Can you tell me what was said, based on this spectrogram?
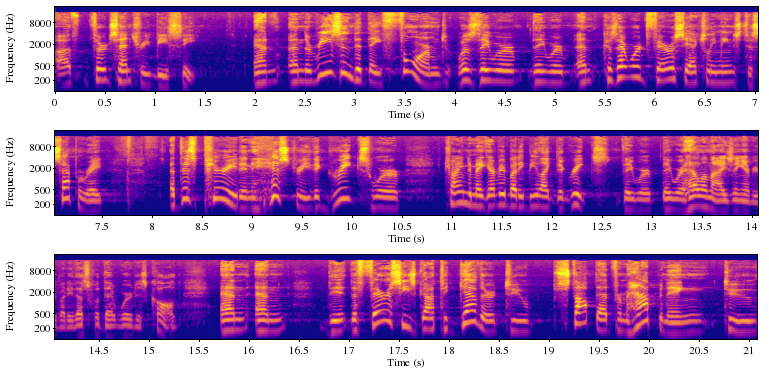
uh, third century BC. And, and the reason that they formed was they were, they were because that word Pharisee actually means to separate. At this period in history, the Greeks were trying to make everybody be like the Greeks. They were, they were Hellenizing everybody. That's what that word is called. And, and the, the Pharisees got together to stop that from happening to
